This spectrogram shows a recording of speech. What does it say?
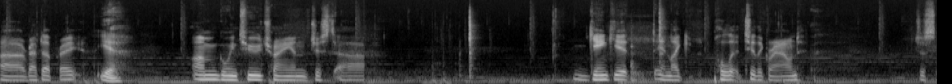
uh, wrapped up, right? Yeah. I'm going to try and just uh, gank it and like pull it to the ground. Just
